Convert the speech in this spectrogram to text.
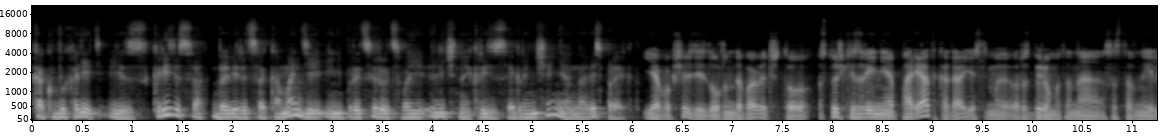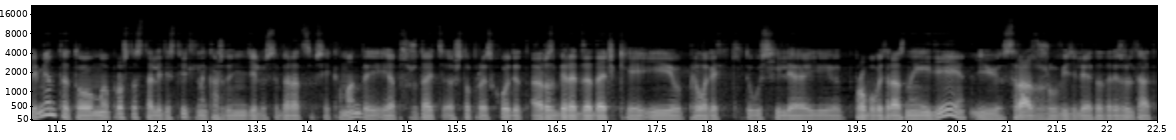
как выходить из кризиса, довериться команде и не проецировать свои личные кризисы и ограничения на весь проект. Я вообще здесь должен добавить, что с точки зрения порядка, да, если мы разберем разберем это на составные элементы, то мы просто стали действительно каждую неделю собираться всей командой и обсуждать, что происходит, разбирать задачки и прилагать какие-то усилия и пробовать разные идеи, и сразу же увидели этот результат.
